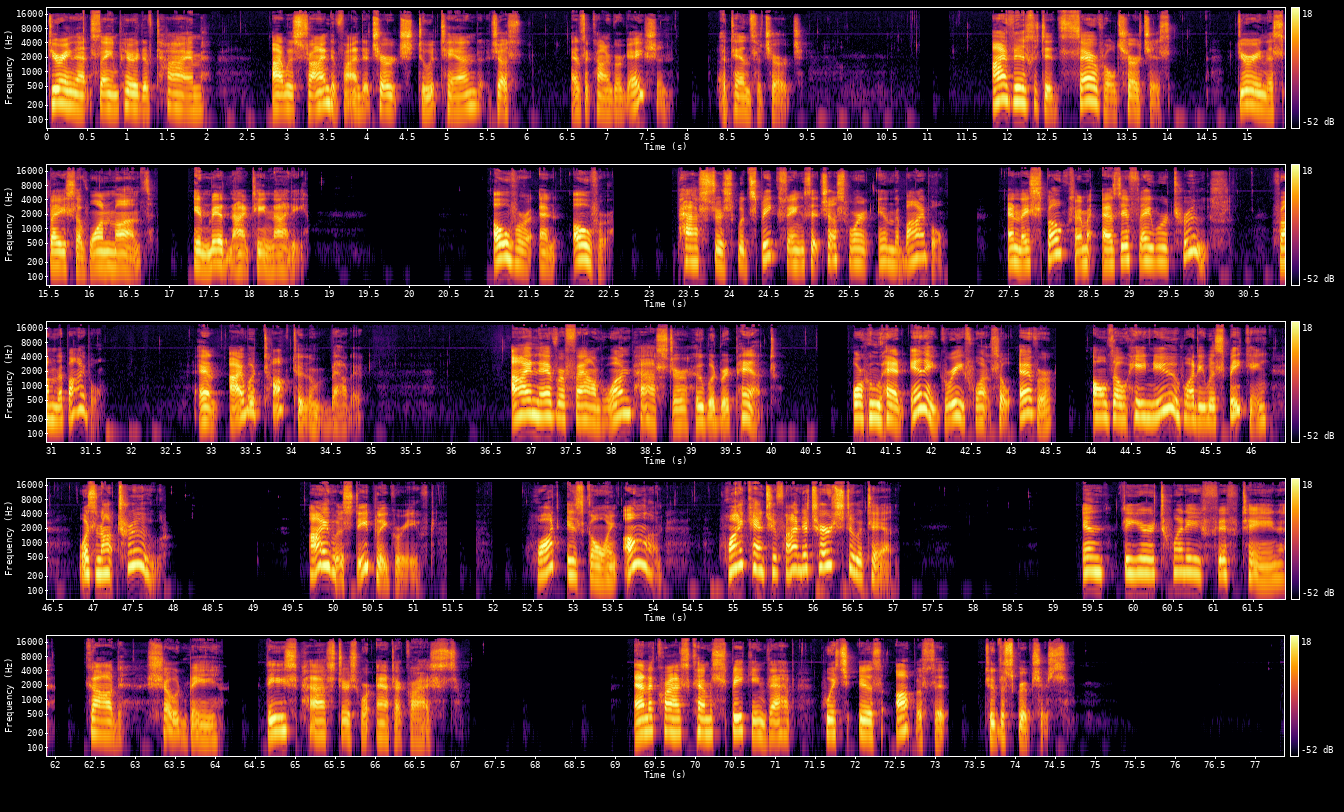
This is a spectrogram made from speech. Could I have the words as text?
During that same period of time, I was trying to find a church to attend just as a congregation attends a church. I visited several churches during the space of one month in mid 1990. Over and over, pastors would speak things that just weren't in the Bible, and they spoke them as if they were truth from the Bible and I would talk to them about it. I never found one pastor who would repent or who had any grief whatsoever, although he knew what he was speaking was not true. I was deeply grieved. What is going on? Why can't you find a church to attend? In the year 2015, God showed me these pastors were Antichrist. Antichrist comes speaking that which is opposite to the scriptures.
